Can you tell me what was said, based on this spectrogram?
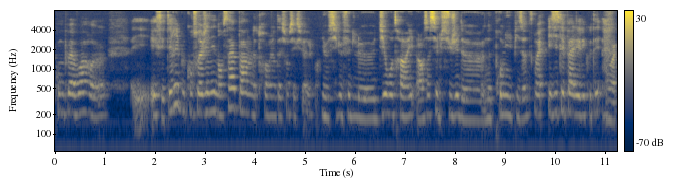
qu'on peut avoir et, c'est terrible qu'on soit gêné dans ça par notre orientation sexuelle. Quoi. Il y a aussi le fait de le dire au travail. Alors ça c'est le sujet de notre premier épisode. Ouais, n'hésitez pas à aller l'écouter. Ouais.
